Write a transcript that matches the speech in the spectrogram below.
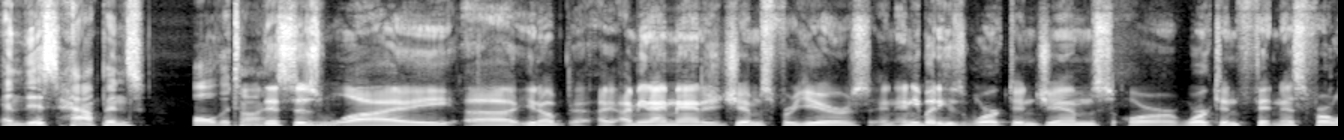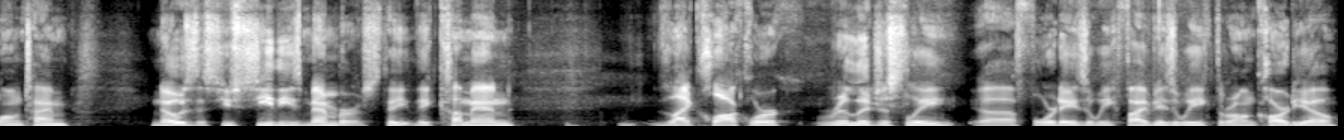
And this happens all the time. This is why, uh, you know, I, I, mean, I managed gyms for years, and anybody who's worked in gyms or worked in fitness for a long time knows this. You see these members; they they come in like clockwork, religiously, uh, four days a week, five days a week. They're on cardio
